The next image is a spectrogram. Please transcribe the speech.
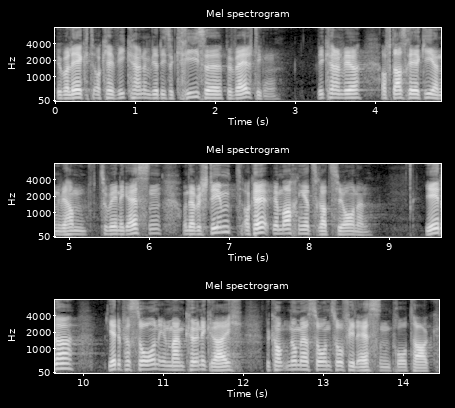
überlegt, okay, wie können wir diese Krise bewältigen? Wie können wir auf das reagieren? Wir haben zu wenig Essen und er bestimmt, okay, wir machen jetzt Rationen. Jeder, jede Person in meinem Königreich bekommt nur mehr so und so viel Essen pro Tag.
